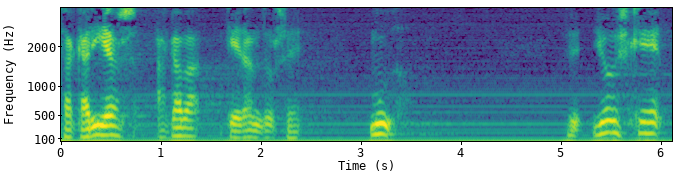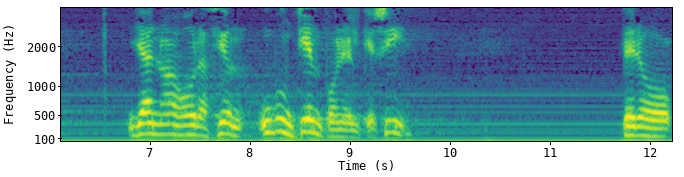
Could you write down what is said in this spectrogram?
Zacarías acaba quedándose mudo. Yo es que ya no hago oración. Hubo un tiempo en el que sí, pero,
